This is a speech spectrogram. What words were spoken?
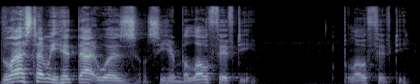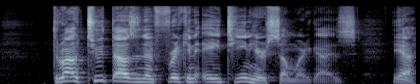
The last time we hit that was, let's see here, below 50. Below 50. Throughout 2018 here somewhere, guys. Yeah,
